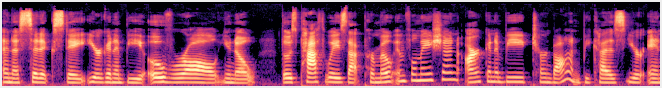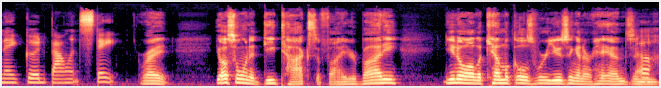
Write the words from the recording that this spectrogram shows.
an acidic state, you're going to be overall, you know, those pathways that promote inflammation aren't going to be turned on because you're in a good balanced state. Right. You also want to detoxify your body. You know, all the chemicals we're using in our hands and Ugh,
